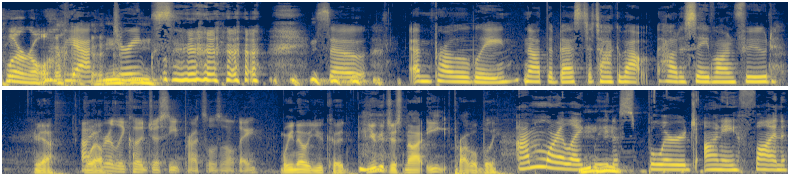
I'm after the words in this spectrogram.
plural. yeah, drinks. so I'm probably not the best to talk about how to save on food. yeah. I really could just eat pretzels all day. We know you could. You could just not eat, probably. I'm more likely to splurge on a fun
